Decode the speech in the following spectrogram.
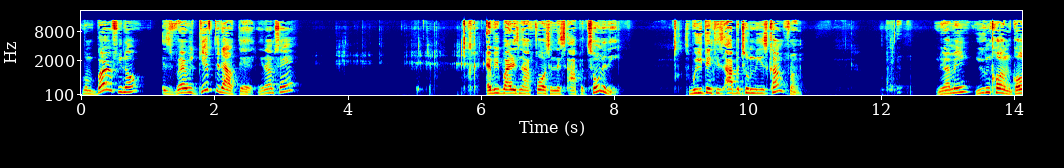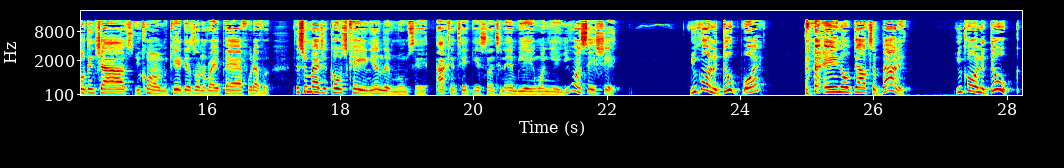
from birth, you know, is very gifted out there. You know what I'm saying? Everybody's not forcing this opportunity. So where do you think these opportunities come from? You know what I mean? You can call them golden childs, you call them a kid that's on the right path, whatever. Just imagine Coach K in your living room saying, I can take your son to the NBA in one year. You're gonna say shit. You going to Duke, boy. Ain't no doubts about it. You going to Duke,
